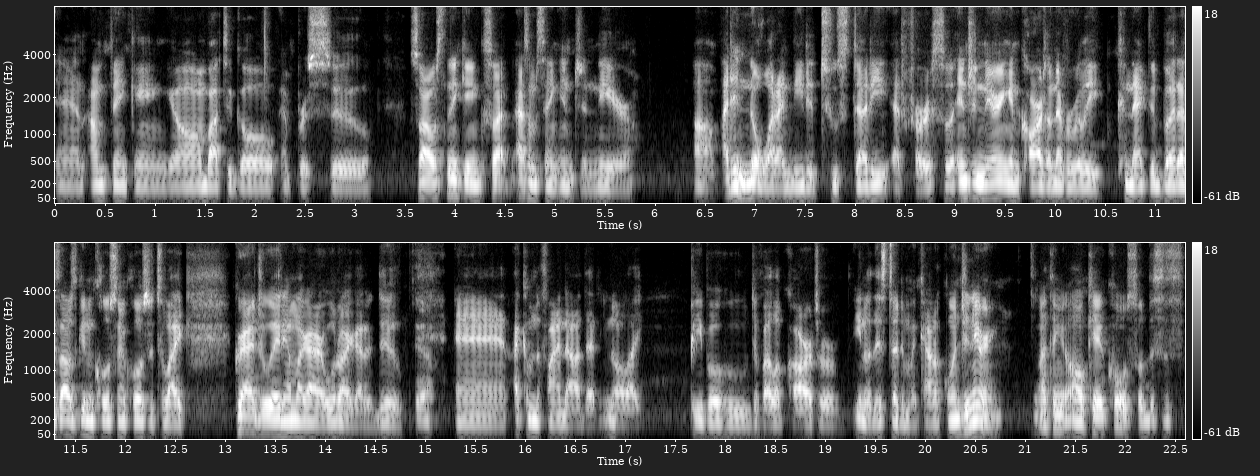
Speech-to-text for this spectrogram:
and I'm thinking, yo, I'm about to go and pursue. So I was thinking, so as I'm saying engineer, um, I didn't know what I needed to study at first. So engineering and cars, I never really connected. But as I was getting closer and closer to like graduating, I'm like, all right, what do I got to do? Yeah. And I come to find out that you know, like people who develop cars or you know, they study mechanical engineering. I think, oh, okay, cool. So this is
